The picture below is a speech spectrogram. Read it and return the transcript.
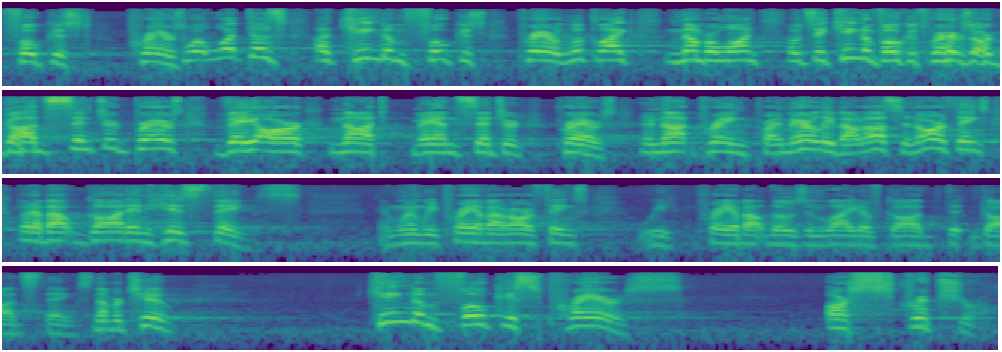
focused prayers. Well, what does a kingdom focused prayer look like? Number one, I would say kingdom focused prayers are God centered prayers. They are not man centered prayers. They're not praying primarily about us and our things, but about God and His things. And when we pray about our things, we pray about those in light of God, God's things. Number two, kingdom focused prayers are scriptural.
